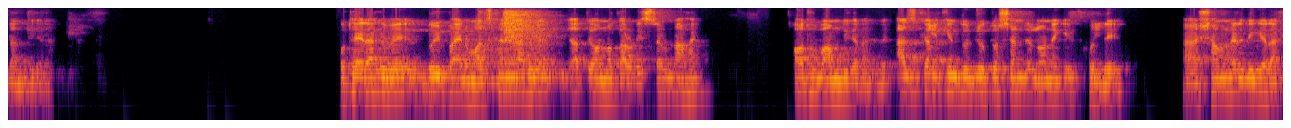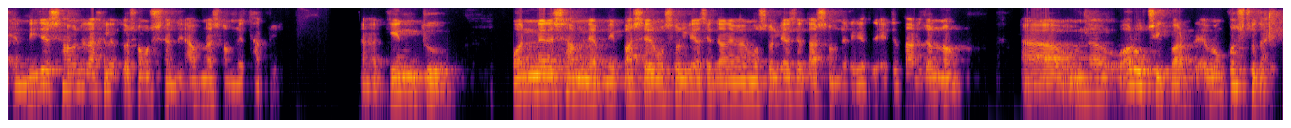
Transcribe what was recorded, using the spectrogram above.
ডান দিকে রাখবে। কোথায় রাখবে? দুই পায়ের মাঝখানে রাখবে যাতে অন্য কারও ডিস্টার্ব না হয় অথবা বাম দিকে রাখবে। আজকাল কিন্তু জুতো স্যান্ডেল অনেকে আহ, সামনের দিকে রাখেন। নিজের সামনে রাখলে তো সমস্যা নেই আপনার সামনে থাকলে। কিন্তু অন্যের সামনে আপনি পাশের মুসল্লি আছে ডানে মুসল্লি আছে তার সামনে রেখে এটা তার জন্য অরুচিকর এবং কষ্টদায়ক।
